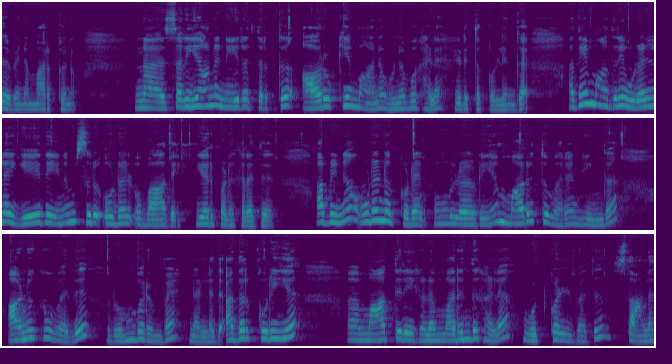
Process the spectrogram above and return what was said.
கவனமாக இருக்கணும். ந சரியான நேரத்திற்கு ஆரோக்கியமான உணவுகளை எடுத்துக்கொள்ளுங்க அதே மாதிரி உடலில் ஏதேனும் சிறு உடல் உபாதை ஏற்படுகிறது அப்படின்னா உடனுக்குடன் உங்களுடைய மருத்துவரை நீங்கள் அணுகுவது ரொம்ப ரொம்ப நல்லது. அதற்குரிய மாத்திரைகளை மருந்துகளை உட்கொள்வது சால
